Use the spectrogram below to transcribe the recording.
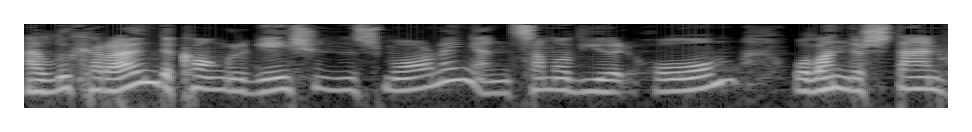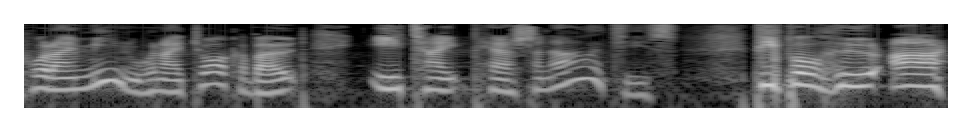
I look around the congregation this morning and some of you at home will understand what I mean when I talk about A-type personalities. People who are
